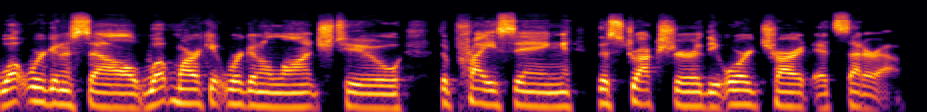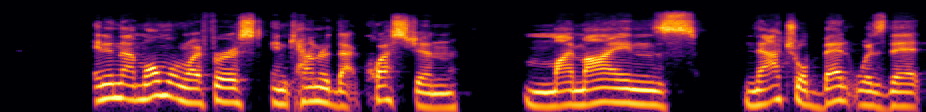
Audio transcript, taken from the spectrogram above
what we're going to sell, what market we're going to launch to, the pricing, the structure, the org chart, etc. And in that moment when I first encountered that question, my mind's natural bent was that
